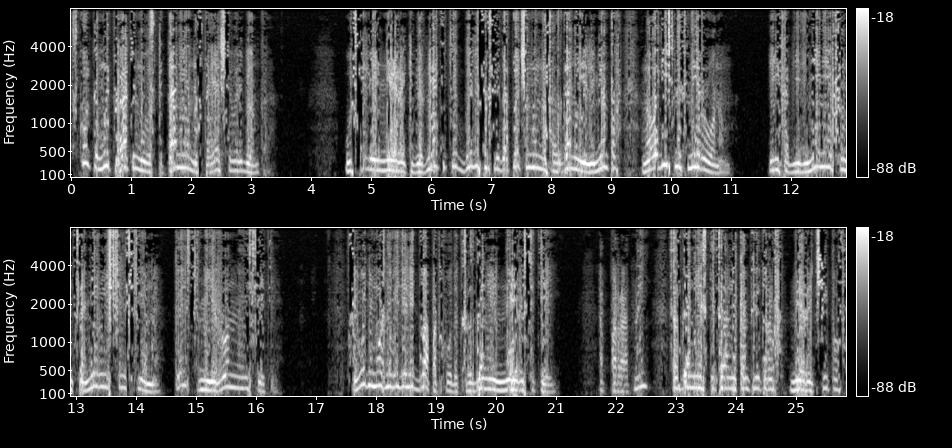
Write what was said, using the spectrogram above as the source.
сколько мы тратим на воспитание настоящего ребенка. Усилия нейрокибернетики были сосредоточены на создании элементов, аналогичных нейронам, и их объединении в функционирующие схемы, то есть в нейронные сети. Сегодня можно выделить два подхода к созданию нейросетей. Аппаратный – создание специальных компьютеров, нейрочипов,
